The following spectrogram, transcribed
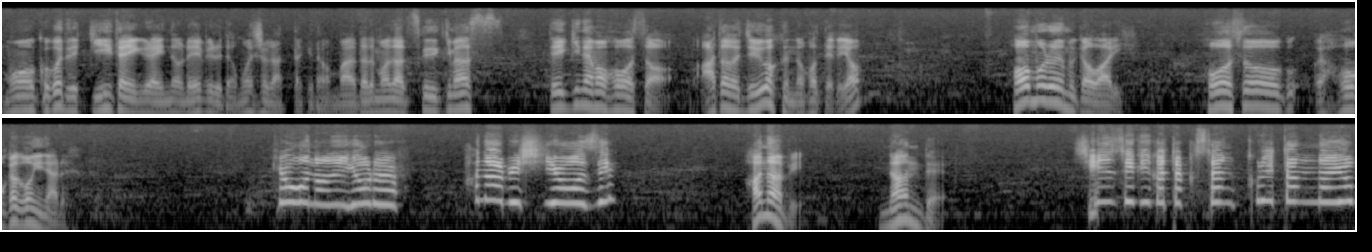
もうここで聞きたいぐらいのレベルで面白かったけど、まだまだ作っていきます。定期生放送。あと15分残ってるよ。ホームルームが終わり、放送後放課後になる。今日の夜花火しようぜ花火？なんで？親戚がたくさんくれたんだよ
